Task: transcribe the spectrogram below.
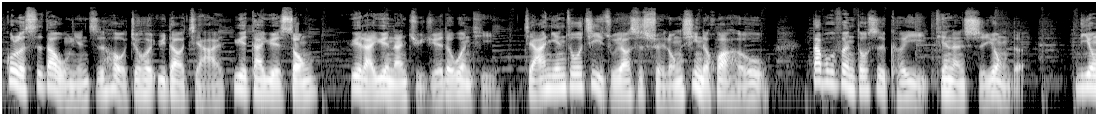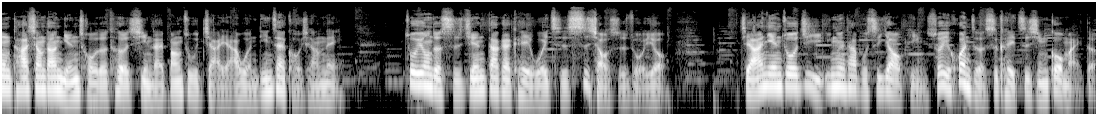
过了四到五年之后，就会遇到假牙越戴越松，越来越难咀嚼的问题。假牙粘着剂主要是水溶性的化合物，大部分都是可以天然食用的，利用它相当粘稠的特性来帮助假牙稳定在口腔内。作用的时间大概可以维持四小时左右。假牙粘着剂因为它不是药品，所以患者是可以自行购买的。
